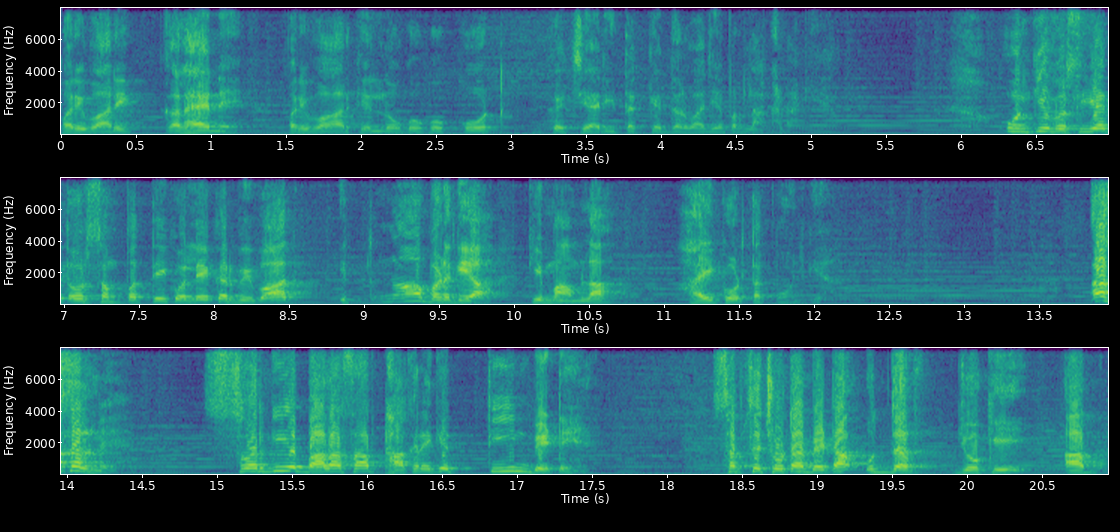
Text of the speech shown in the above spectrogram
पारिवारिक कलह ने परिवार के लोगों को कोर्ट कचहरी तक के दरवाजे पर ला खड़ा किया। उनकी वसीयत और संपत्ति को लेकर विवाद इतना बढ़ गया कि मामला हाई कोर्ट तक पहुँच गया। असल में स्वर्गीय बाला साहब ठाकरे के तीन बेटे हैं। सबसे छोटा बेटा उद्धव, जो कि अब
